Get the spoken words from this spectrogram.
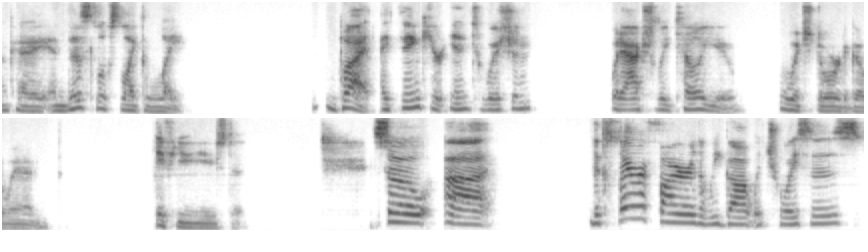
okay and this looks like light. But i think your intuition would actually tell you which door to go in if you used it. So uh the clarifier that we got with choices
